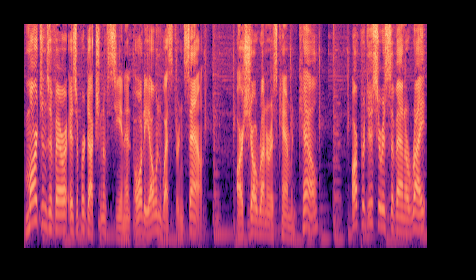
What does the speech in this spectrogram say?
Margins of Error is a production of CNN Audio and Western Sound. Our showrunner is Cameron Kell. Our producer is Savannah Wright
